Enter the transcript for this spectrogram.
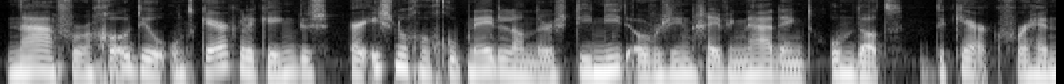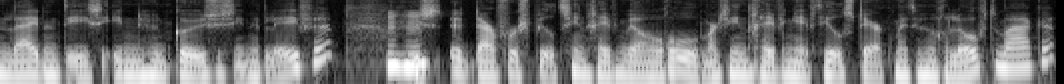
na voor een groot deel ontkerkelijking, dus er is nog een groep Nederlanders die niet over zingeving nadenkt, omdat de kerk voor hen leidend is in hun keuzes in het leven. Mhm. Dus eh, daarvoor speelt zingeving wel een rol. Maar zingeving heeft heel sterk met hun geloof te maken.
